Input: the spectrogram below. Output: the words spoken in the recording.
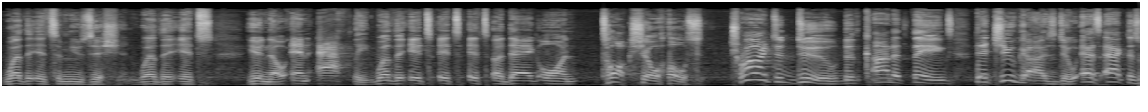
whether it's a musician, whether it's, you know, an athlete, whether it's it's it's a dag on talk show host, trying to do the kind of things that you guys do as actors.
